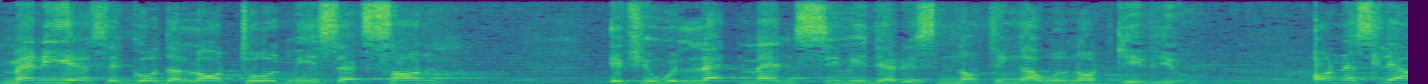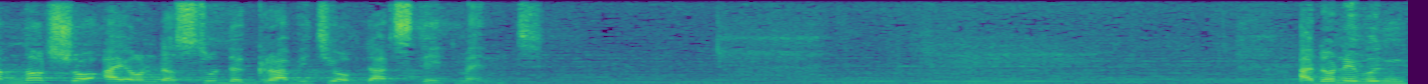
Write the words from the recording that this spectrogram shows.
Many years ago the lord told me he said son if you will let men see me there is nothing i will not give you. Honestly i'm not sure i understood the gravity of that statement. I don't even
